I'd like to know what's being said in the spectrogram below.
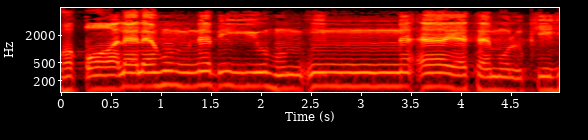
وقال لهم نبيهم إن آية ملكه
